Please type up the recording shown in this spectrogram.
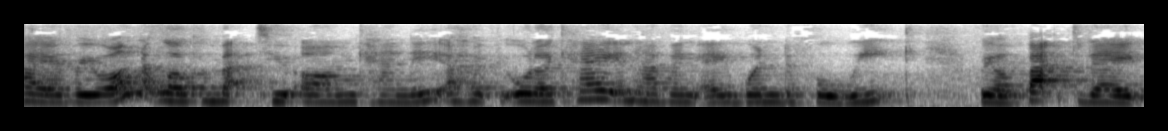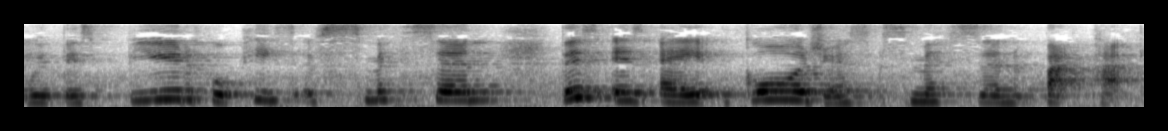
Hi everyone, welcome back to Arm Candy. I hope you're all okay and having a wonderful week. We are back today with this beautiful piece of Smythson. This is a gorgeous Smythson backpack.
